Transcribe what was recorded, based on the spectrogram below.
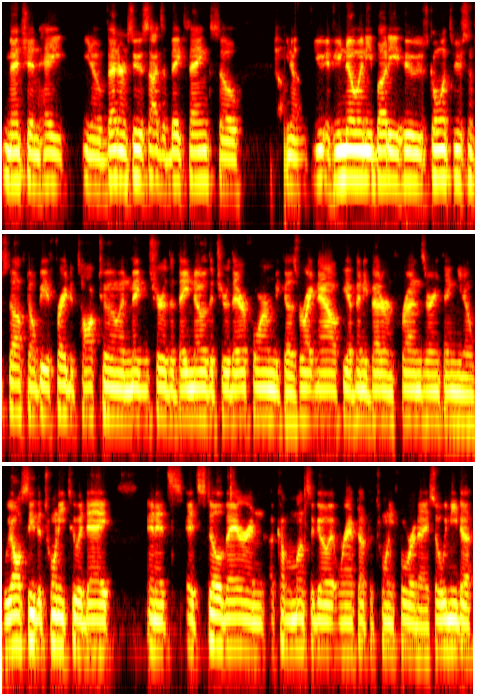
mention, hey, you know, veteran suicide's a big thing. So you know, if you, if you know anybody who's going through some stuff, don't be afraid to talk to them and making sure that they know that you're there for them. Because right now, if you have any veteran friends or anything, you know, we all see the 22 a day, and it's it's still there. And a couple months ago, it ramped up to 24 a day. So we need to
